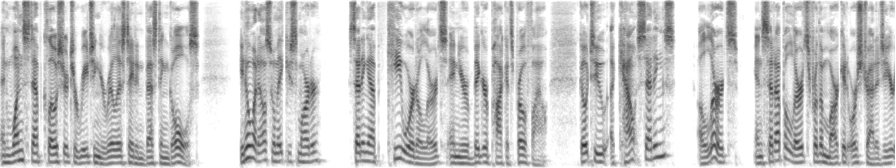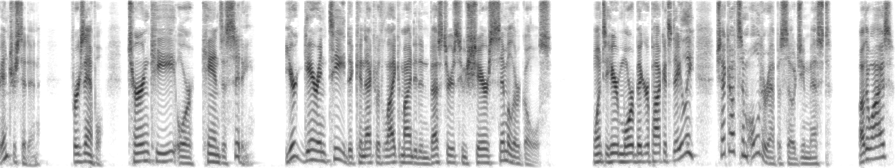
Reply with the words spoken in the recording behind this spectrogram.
and one step closer to reaching your real estate investing goals. You know what else will make you smarter? Setting up keyword alerts in your Bigger Pockets profile. Go to Account Settings, Alerts, and set up alerts for the market or strategy you're interested in. For example, Turnkey or Kansas City. You're guaranteed to connect with like minded investors who share similar goals. Want to hear more Bigger Pockets Daily? Check out some older episodes you missed. Otherwise,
